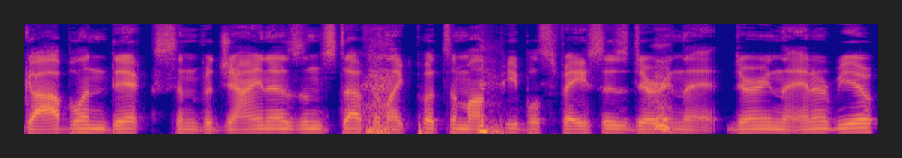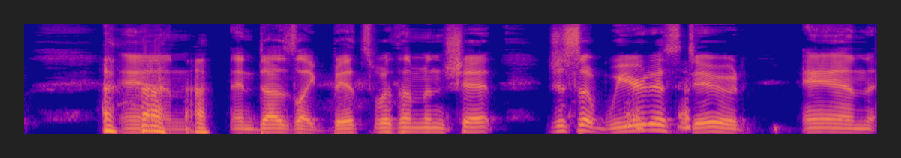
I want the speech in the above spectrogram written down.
goblin dicks and vaginas and stuff, and like puts them on people's faces during the during the interview and and does like bits with them and shit. Just the weirdest dude. And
